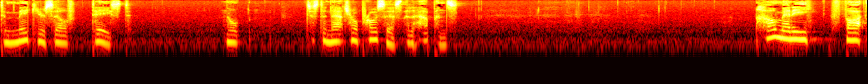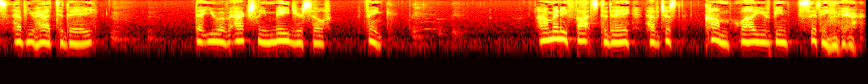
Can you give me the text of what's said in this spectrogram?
to make yourself taste. No, just a natural process that happens. How many thoughts have you had today that you have actually made yourself think? How many thoughts today have just come while you've been sitting there?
